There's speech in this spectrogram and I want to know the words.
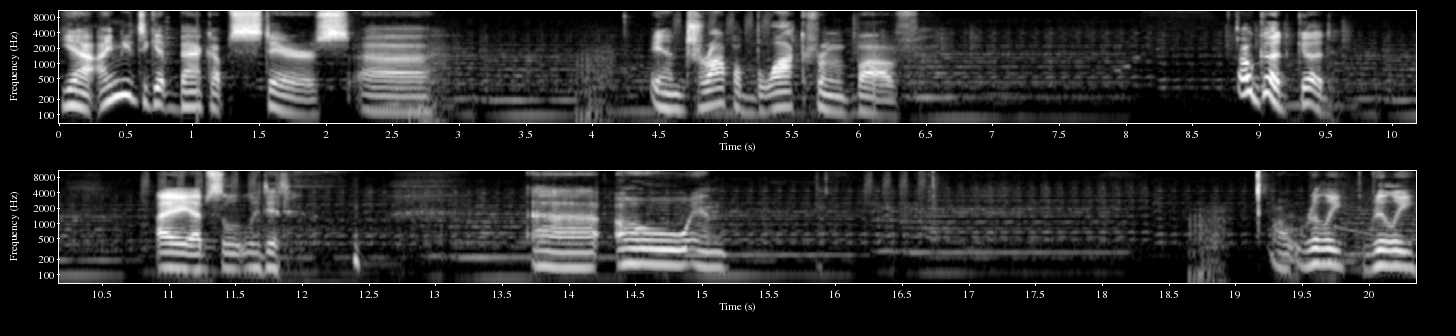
Yeah, I need to get back upstairs. Uh, and drop a block from above. Oh, good, good. I absolutely did. uh, oh, and... Oh, really? Really?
